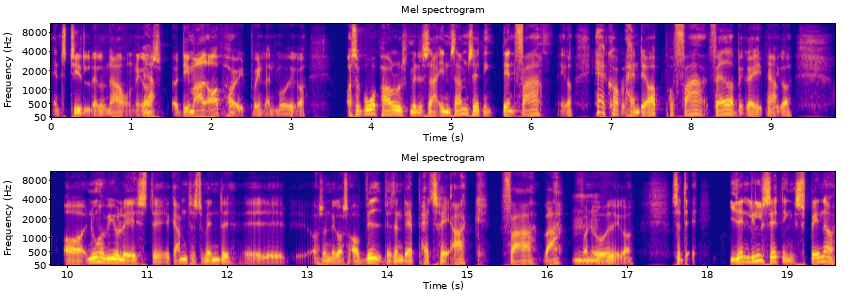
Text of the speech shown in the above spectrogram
hans titel eller navn, ikke Ja. også? Og det er meget ophøjet på en eller anden måde, ikke? Og så bruger Paulus med det i en sammensætning, den far, ikke? Her kobler han det op på far, faderbegrebet, Ja. ikke? Og nu har vi jo læst øh, Gamle Testamente, øh, og sådan, ikke også? Og ved, hvad den der patriark far var for mm-hmm. noget, ikke? Så d- i den lille sætning spænder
